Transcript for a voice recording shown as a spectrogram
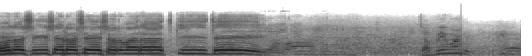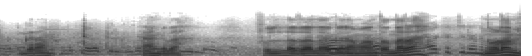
ಬೋಲೋ ಶ್ರೀ ಶರವಶೇಶ್ವರ ಮಹಾರಾಜ್ ಕಿ ಜೈ. ಗರಂ. ಹ್ಯಾಂಗದ ಫುಲ್ ಅದಲ್ಲ ಗರಂ ಅಂತ ಅಂದಾರ ನೋಡಮ್.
